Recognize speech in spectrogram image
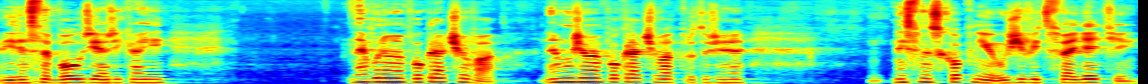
Lidé se bouří a říkají, nebudeme pokračovat. Nemůžeme pokračovat, protože nejsme schopni uživit své děti,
